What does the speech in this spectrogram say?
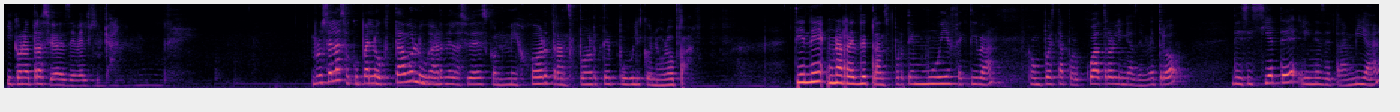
y con otras ciudades de Bélgica. Bruselas ocupa el octavo lugar de las ciudades con mejor transporte público en Europa. Tiene una red de transporte muy efectiva, compuesta por cuatro líneas de metro, 17 líneas de tranvía,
